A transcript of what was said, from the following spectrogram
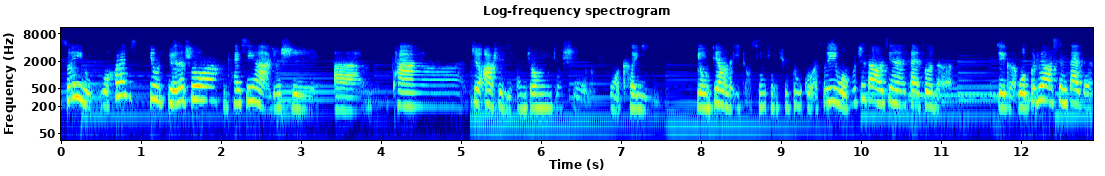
所以我后来就觉得说很开心啊，就是呃，他这二十几分钟就是我可以用这样的一种心情去度过。所以我不知道现在在座的这个，我不知道现在的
